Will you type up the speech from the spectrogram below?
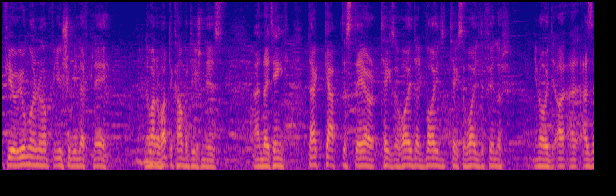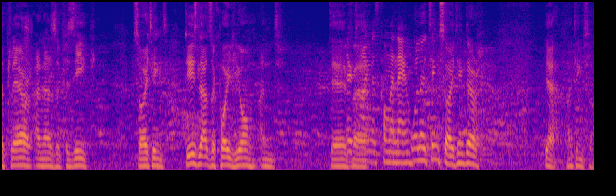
if you're young enough, you should be left play, no matter mm-hmm. what the competition is. And I think that gap that's there takes a while. That void takes a while to fill it. You know, as a player and as a physique. So I think these lads are quite young and they've. Their uh, time is coming now. well, I think so. I think they're. Yeah, I think so.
